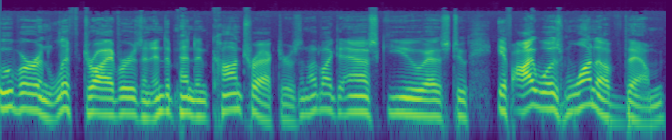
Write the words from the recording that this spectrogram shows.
Uber and Lyft drivers and independent contractors. And I'd like to ask you as to if I was one of them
